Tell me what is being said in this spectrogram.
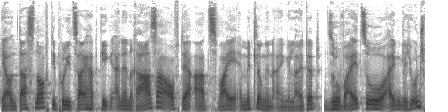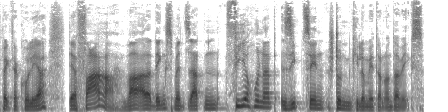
Ja, und das noch, die Polizei hat gegen einen Raser auf der A2 Ermittlungen eingeleitet. Soweit so eigentlich unspektakulär. Der Fahrer war allerdings mit satten 417 Stundenkilometern unterwegs.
